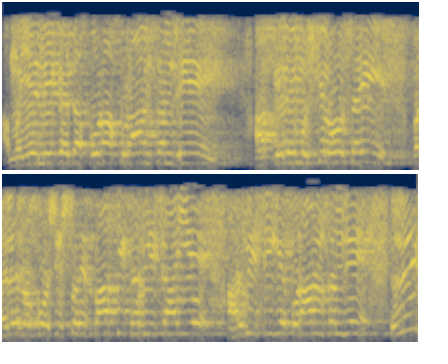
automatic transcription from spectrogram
اب میں یہ نہیں کہتا پورا قرآن سمجھیں۔ آپ کے لیے مشکل ہو صحیح، پہلے تو کوشش تو اس بات کی کرنی چاہیے، عربی سیکھے قرآن سمجھیں، لیکن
